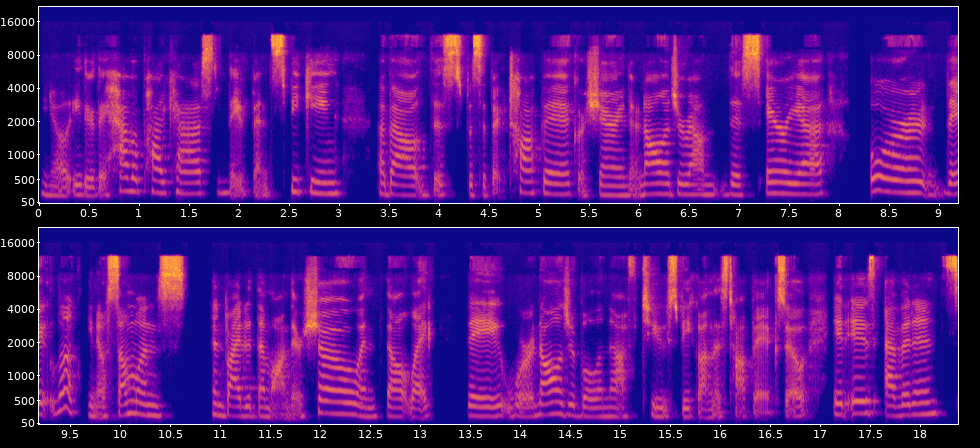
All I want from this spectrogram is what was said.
You know, either they have a podcast and they've been speaking about this specific topic or sharing their knowledge around this area, or they look, you know, someone's invited them on their show and felt like they were knowledgeable enough to speak on this topic. So it is evidence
